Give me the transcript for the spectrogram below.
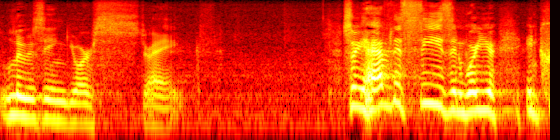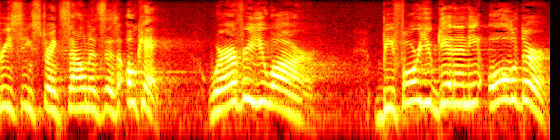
losing your strength. So you have this season where you're increasing strength. Solomon says, okay, wherever you are, before you get any older,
